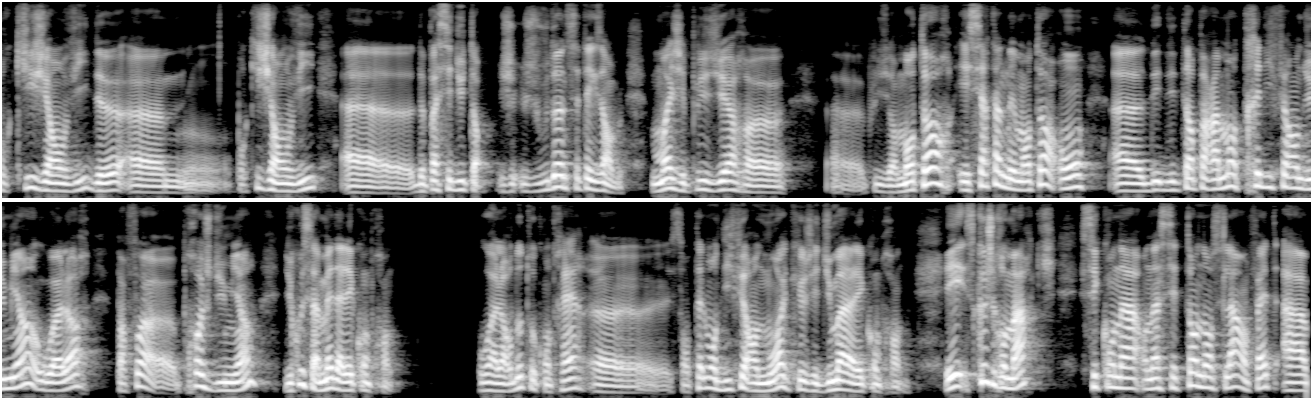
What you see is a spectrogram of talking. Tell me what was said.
pour qui j'ai envie de, euh, pour qui envie de passer du temps. Je, je, vous donne cet exemple. Moi, j'ai plusieurs euh, plusieurs mentors, et certains de mes mentors ont euh, des, tempéraments très différents du mien, ou alors parfois euh, proches du mien. Du coup, ça m'aide à les comprendre. Ou alors d'autres, au contraire, sont tellement différents de moi que j'ai du mal à les comprendre. Et ce que je remarque, c'est qu'on a, on a cette tendance-là, en fait, à,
